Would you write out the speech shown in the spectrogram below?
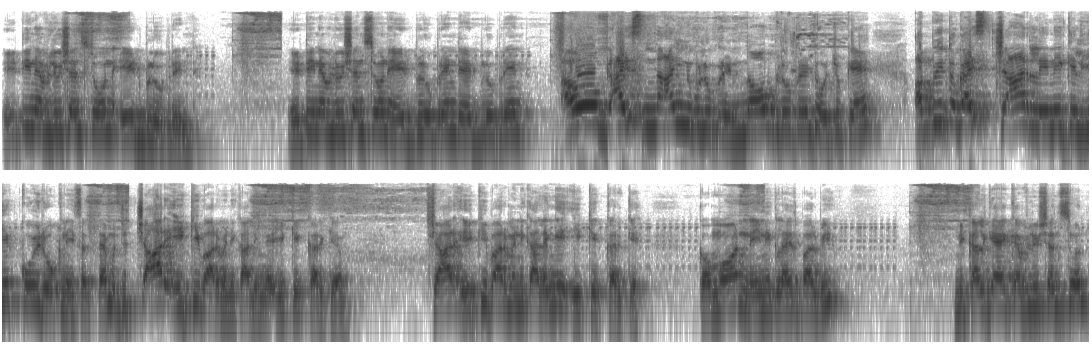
eighteen evolution stone eight blueprint eighteen evolution stone 8 blueprint 8 blueprint oh guys nine blueprint नौ ब्लू प्रिंट हो चुके हैं। अभी तो गाइस चार लेने के लिए कोई रोक नहीं सकता है। मुझे चार एक ही बार में निकालेंगे एक एक करके हम। चार एक ही बार में निकालेंगे एक एक करके कमॉन नहीं निकला इस बार भी। निकल गया एक एवोल्यूशन स्टोन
